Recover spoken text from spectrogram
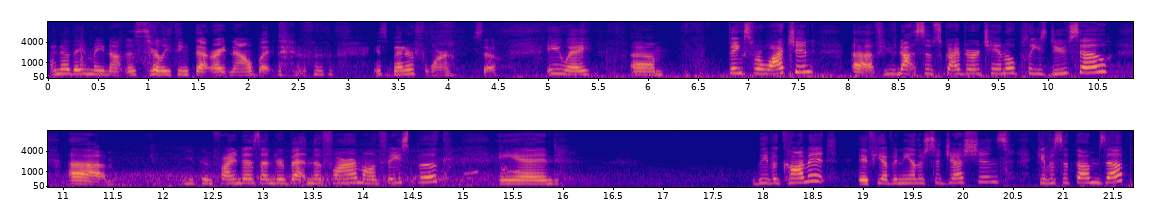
I know they may not necessarily think that right now, but it's better for them. So anyway, um, thanks for watching. Uh, if you've not subscribed to our channel, please do so. Um, you can find us under Betten the Farm on Facebook and leave a comment. If you have any other suggestions, give us a thumbs up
